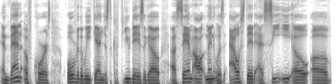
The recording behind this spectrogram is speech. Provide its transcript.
And then of course over the weekend, just a few days ago, uh, Sam Altman was ousted as CEO of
